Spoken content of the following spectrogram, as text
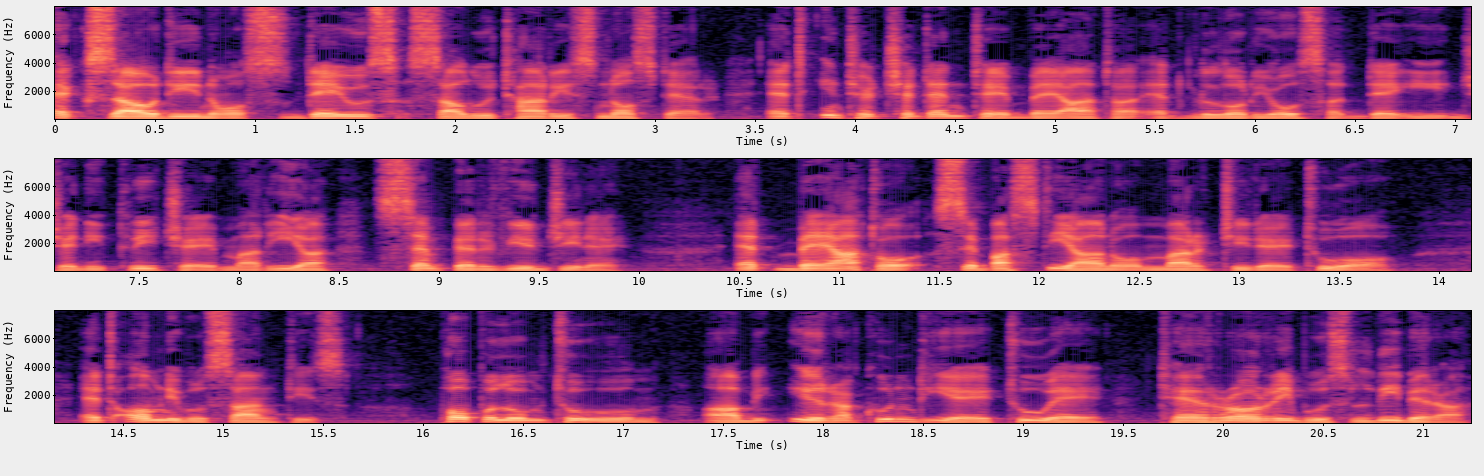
exaudi nos Deus salutaris noster, et intercedente beata et gloriosa Dei genitrice Maria semper Virgine, et beato Sebastiano martire tuo, et omnibus sanctis, populum tuum ab iracundie tue terroribus libera,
